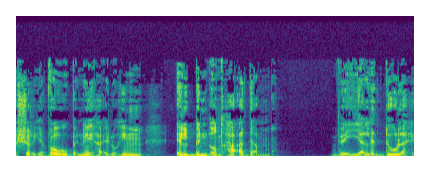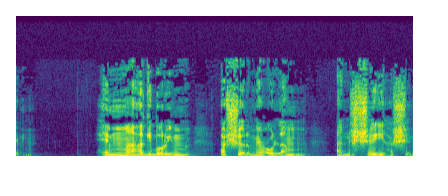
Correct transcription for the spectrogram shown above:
אשר יבואו בני האלוהים אל בנות האדם, וילדו להם. המה הגיבורים אשר מעולם אנשי השם.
